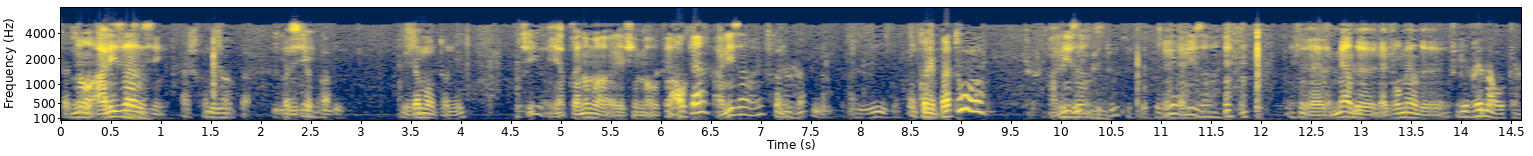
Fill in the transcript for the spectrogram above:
ça, c'est Non, Alisa aussi. Ah, je connais Non. pas. Je connais si. pas. J'ai jamais entendu. Si, il y a un prénom mar- chez les Marocains. Marocain Alisa, oui. Je connais pas. non, vas-y. On connaît pas tout, hein. Alisa. Oui, Alisa. La, mère de, la grand-mère de, C'est les vrais Marocains.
